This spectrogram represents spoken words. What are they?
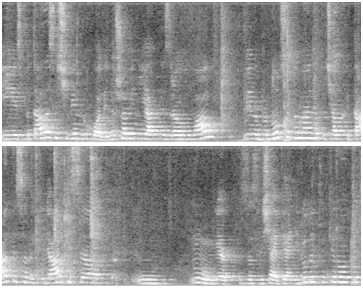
і спиталася, чи він виходить. На що він ніяк не зреагував. Він обернувся до мене, почав хитатися, нахилятися. Ну, як зазвичай п'яні люди такі роблять.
